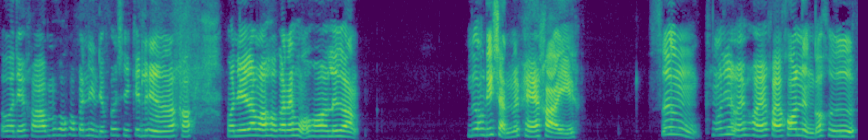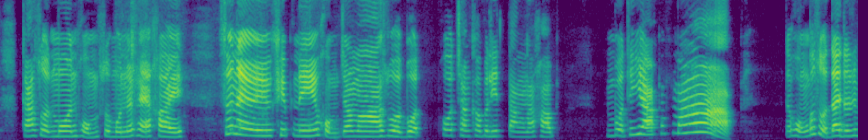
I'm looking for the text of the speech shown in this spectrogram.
สวัสดีครับมพบกับเป็นเห็นเดฟเฟอร์ชิคเก้นเลยนะครับวันนี้เรามาพบกันในหัวข้อเรื่อง เรื่องที่ฉันไม่แพ้ใคร ซึ่งเรื่องที่ไม่แพ้ใครข้อหนึ่งก็คือ การสวดมนต์ผมสวดมนต์ไม่แพ้ใคร ซึ่งในคลิปนี้ผมจะมาสวดบทโพชังคบริตตังนะครับเป็นบทที่ยากมากๆ แต่ผมก็สวดได้โดยที่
